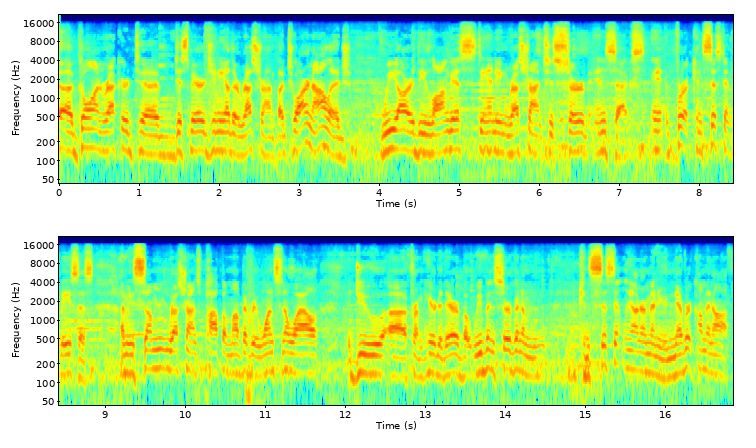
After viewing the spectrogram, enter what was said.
uh, go on record to disparage any other restaurant, but to our knowledge, we are the longest standing restaurant to serve insects eh, for a consistent basis. I mean, some restaurants pop them up every once in a while, do uh, from here to there, but we've been serving them consistently on our menu, never coming off.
